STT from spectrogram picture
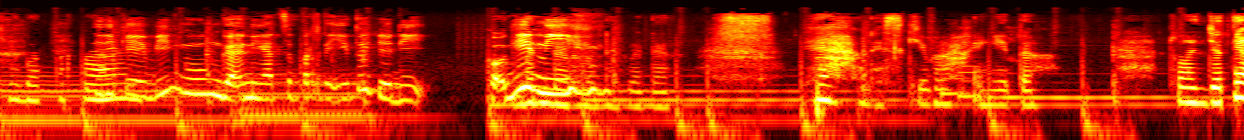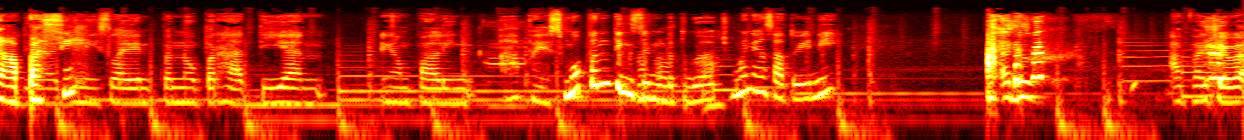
Kayak baperan. jadi kayak bingung nggak niat seperti itu jadi kok gini? Bener, bener, bener. ya udah skip lah kayak gitu selanjutnya apa Ada sih? lagi nih, selain penuh perhatian yang paling apa ya semua penting sih menurut gue cuman yang satu ini aduh apa coba?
